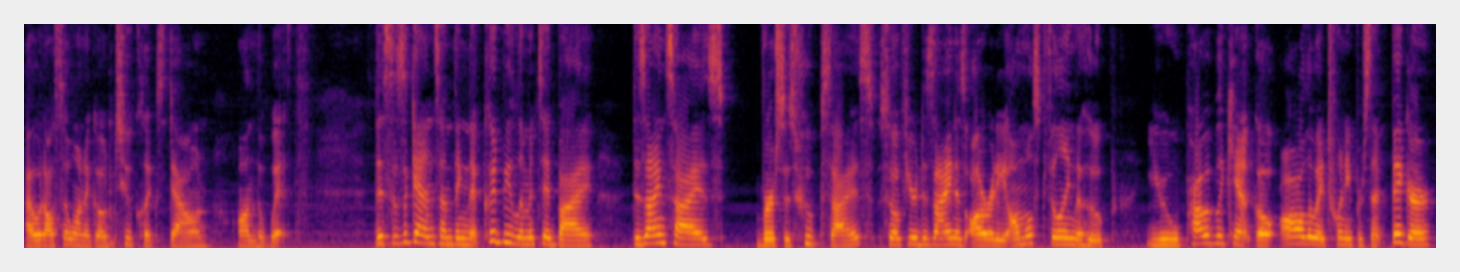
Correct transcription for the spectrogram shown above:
I would also want to go two clicks down on the width. This is again something that could be limited by design size versus hoop size. So if your design is already almost filling the hoop, you probably can't go all the way 20% bigger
